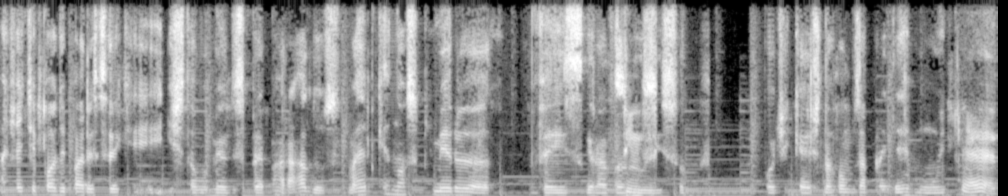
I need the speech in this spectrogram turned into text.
a gente pode parecer que estamos meio despreparados, mas é porque é a nossa primeira vez gravando Sim, sim. isso. Podcast, nós vamos aprender muito É,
